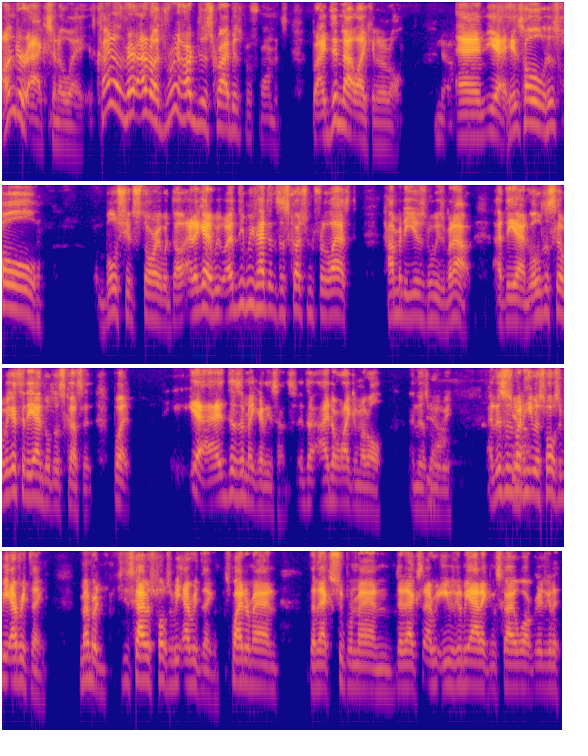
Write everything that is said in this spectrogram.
underacts in a way. It's kind of very. I don't know. It's very hard to describe his performance, but I did not like it at all. No, And yeah, his whole his whole bullshit story with the. And again, we, I think we've had this discussion for the last how many years the movie's been out. At the end, we'll discuss. When we get to the end, we'll discuss it. But yeah, it doesn't make any sense. It- I don't like him at all in this Yeah. movie. And this is when he was supposed to be everything. Remember, this guy was supposed to be everything. Spider Man, the next Superman, the next. Every, he was going to be Anakin Skywalker. He was going to.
